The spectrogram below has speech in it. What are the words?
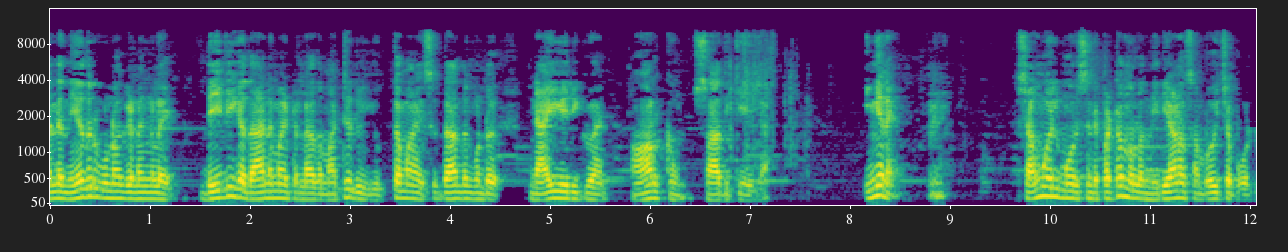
തന്റെ നേതൃഗുണഗണങ്ങളെ ദൈവിക ദാനമായിട്ടല്ലാതെ മറ്റൊരു യുക്തമായ സിദ്ധാന്തം കൊണ്ട് ന്യായീകരിക്കുവാൻ ആർക്കും സാധിക്കുകയില്ല. ഇങ്ങനെ ഷമുവൽ മോറിസിന്റെ പെട്ടെന്നുള്ള നിര്യാണം സംഭവിച്ചപ്പോൾ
